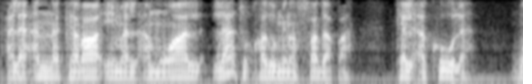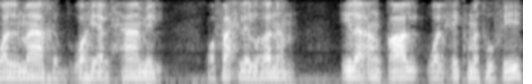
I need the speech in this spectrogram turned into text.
على أن كرائم الأموال لا تؤخذ من الصدقة كالأكولة والماخض وهي الحامل وفحل الغنم إلى أن قال والحكمة فيه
